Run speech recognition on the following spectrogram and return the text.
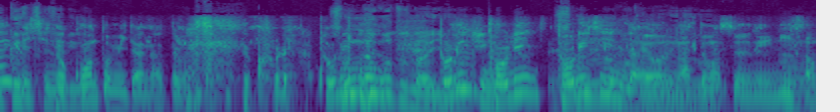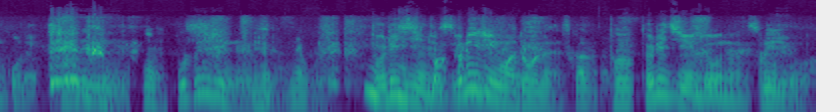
受け付ける飯のコントみたいになってますよ、これ。そんなことないよ。鳥人鳥、鳥人だよになってますよね、兄さん、これ。鳥人ね。鳥人のやつだよね、これ。鳥人ですよ、ね。鳥人はどうなんですか？鳥鳥人どうなんですか？鳥人は。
